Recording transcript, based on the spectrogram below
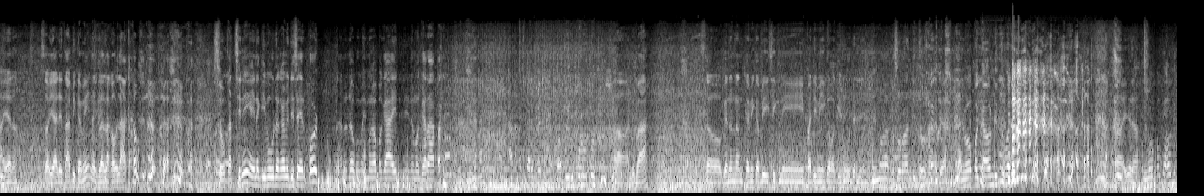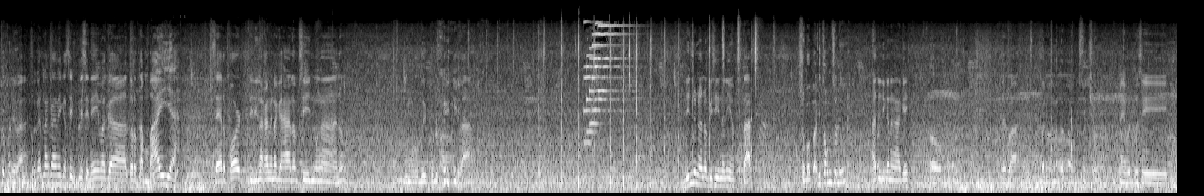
Ah, ayan oh. So, yari tabi kami, naglalakaw-lakaw. Sukat sini, eh, nag-imudan kami di sa airport. Ano daw kung may mga bagahe din na magharata. Oh. Ah, di ba? So, ganun lang kami ka-basic ni Padimiko mag-imudan. May mga basurahan dito. Ah, di ba? May mga pagkaon dito pa rin. Ah, yun oh. May mga pagkaon dito pa Di rin. ba? So, ganun lang kami kasimple sini, mag-turtambay sa airport. Hindi na kami naghahanap sin mga ano, Gumurudoy po Oh, di ba? Din doon ang opisina niyo, taas? Sa baba, dito kami sa liyo. Ah, di ka nangagi? Oo. Di ba? Balik na ng tatawag. Gusto siya. Naibod mo si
